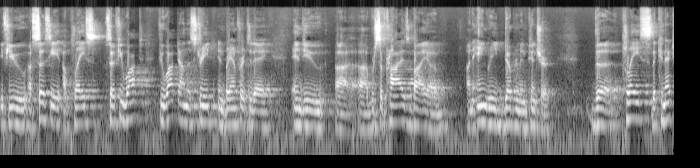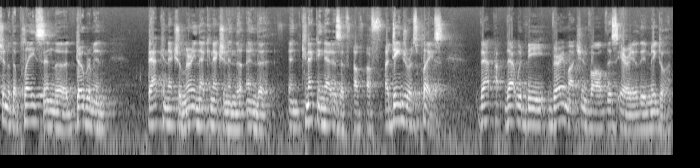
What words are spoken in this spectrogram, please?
if you associate a place, so if you walked, if you walked down the street in Branford today and you uh, uh, were surprised by a, an angry Doberman pinscher, the place, the connection of the place and the Doberman, that connection, learning that connection and the and the and connecting that as a, a, a, a dangerous place that, that would be very much involved this area, the amygdala.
